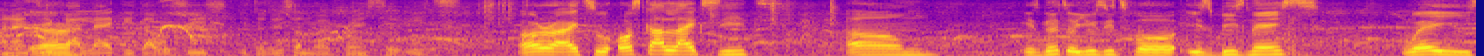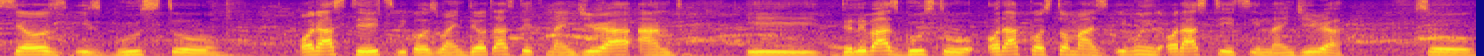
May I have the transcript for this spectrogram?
And I think Yeah. I like it. I will see introduce some of my friends to it. all right so oscar likes it um he's going to use it for his business where he sells his goods to other states because we're in delta state nigeria and he delivers goods to other customers even in other states in nigeria so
